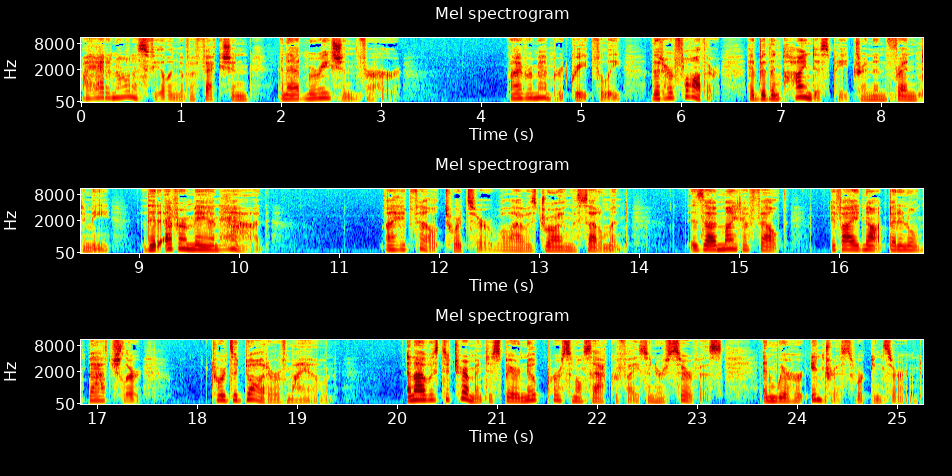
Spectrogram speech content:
I had an honest feeling of affection and admiration for her. I remembered gratefully that her father had been the kindest patron and friend to me that ever man had. I had felt towards her while I was drawing the settlement as I might have felt if I had not been an old bachelor towards a daughter of my own and I was determined to spare no personal sacrifice in her service and where her interests were concerned.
